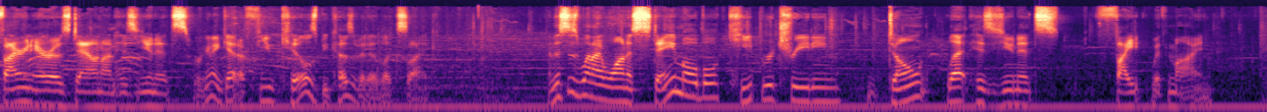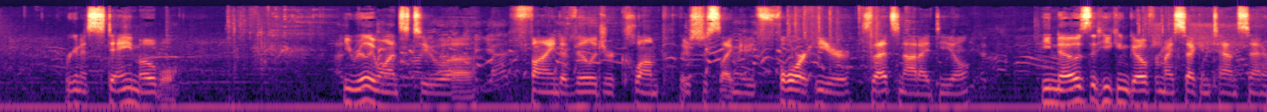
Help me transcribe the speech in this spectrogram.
firing arrows down on his units. We're gonna get a few kills because of it. It looks like. And this is when I want to stay mobile, keep retreating, don't let his units fight with mine. We're gonna stay mobile. He really wants to uh, find a villager clump. There's just like maybe four here, so that's not ideal. He knows that he can go for my second town center,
